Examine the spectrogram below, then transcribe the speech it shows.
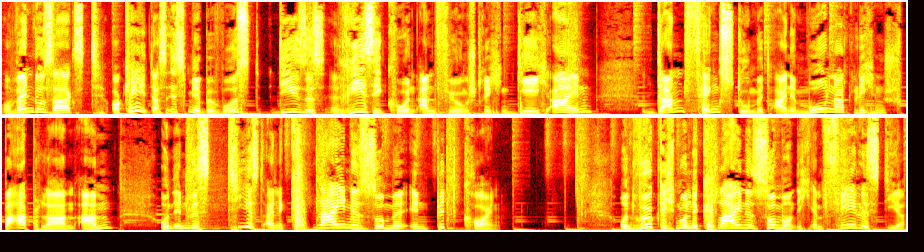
Und wenn du sagst, okay, das ist mir bewusst, dieses Risiko in Anführungsstrichen gehe ich ein, dann fängst du mit einem monatlichen Sparplan an und investierst eine kleine Summe in Bitcoin. Und wirklich nur eine kleine Summe. Und ich empfehle es dir,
